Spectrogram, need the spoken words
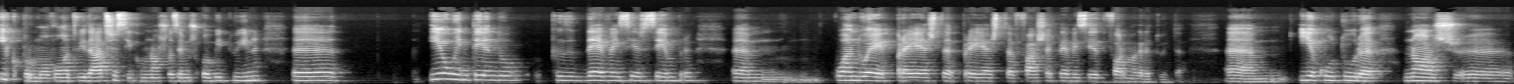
e que promovam atividades, assim como nós fazemos com a Bitwin. eu entendo que devem ser sempre, um, quando é para esta, para esta faixa, que devem ser de forma gratuita. Um, e a cultura, nós uh,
